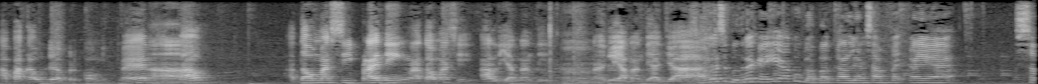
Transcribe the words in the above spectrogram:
apakah udah berkomitmen Ah. atau atau masih planning atau masih ah, lihat nanti Hmm. nah lihat nanti aja soalnya sebenarnya kayaknya aku gak bakal yang sampai kayak se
